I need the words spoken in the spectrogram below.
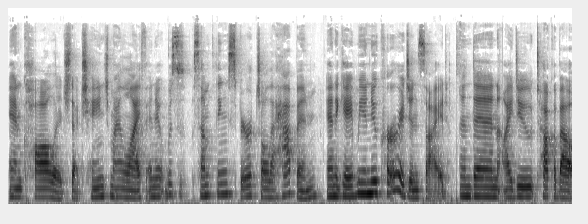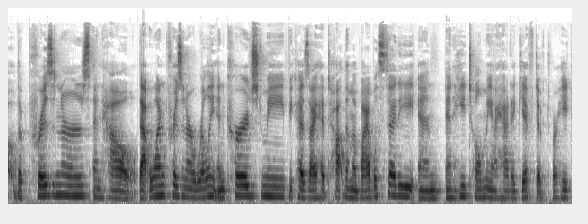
and college that changed my life. And it was something spiritual that happened and it gave me a new courage inside. And then I do talk about the prisoners and how that one prisoner really encouraged me because I had taught them a Bible study and, and he told me I had a gift of, or he,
